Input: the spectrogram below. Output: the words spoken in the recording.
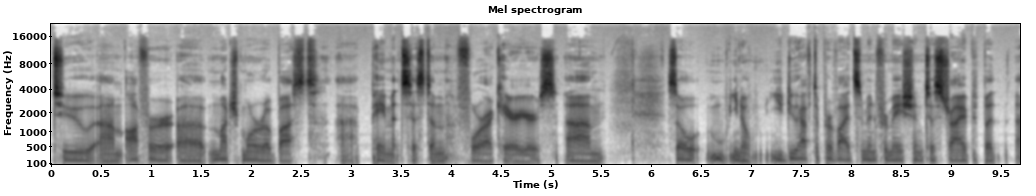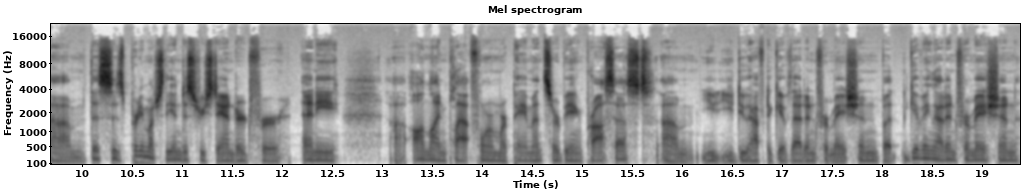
to um, offer a much more robust uh, payment system for our carriers. Um, so, you know, you do have to provide some information to Stripe, but um, this is pretty much the industry standard for any uh, online platform where payments are being processed. Um, you, you do have to give that information, but giving that information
